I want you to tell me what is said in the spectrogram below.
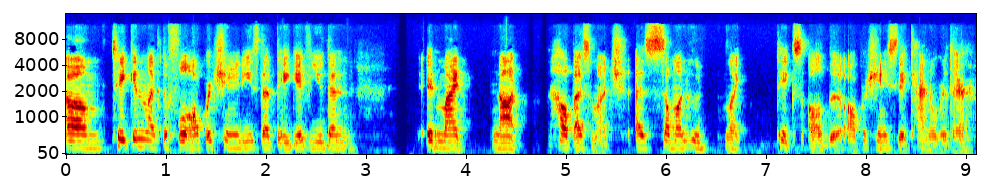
um take in like the full opportunities that they give you then it might not help as much as someone who like takes all the opportunities they can over there.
